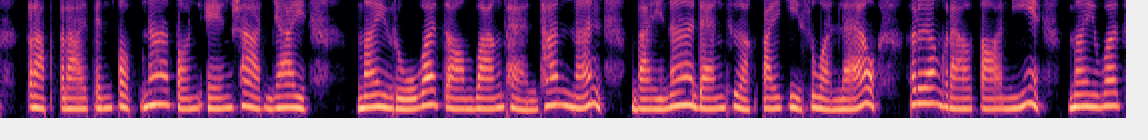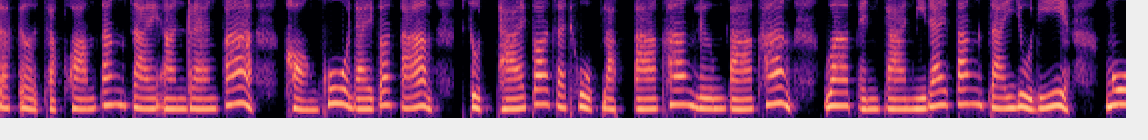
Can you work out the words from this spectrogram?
ำกลับกลายเป็นตบหน้าตนเองฉาดใหญ่ ไม่รู้ว่าจอมวางแผนท่านนั้น ใบหน้าแดงเถือกไปกี่ส่วนแล้ว เรื่องราวตอนนี้ไม่ว่าจะเกิดจากความตั้งใจอันแรงกล้าของผู้ใดก็ตาม สุดท้ายก็จะถูกหลับตาข้างลืมตาข้าง ว่าเป็นการมิได้ตั้งใจอยู่ดี มู่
